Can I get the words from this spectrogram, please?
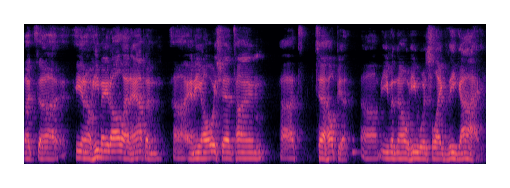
But uh, you know, he made all that happen, uh, and he always had time uh, to help you, um, even though he was like the guy,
